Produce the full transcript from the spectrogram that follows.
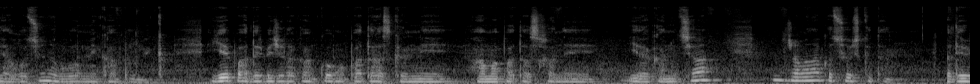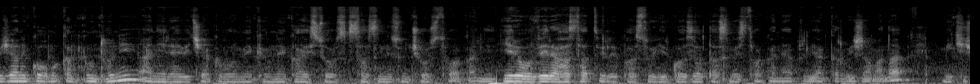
իրողությունը, որը մենք ապրում ենք։ Երբ ադրբեջանական կողմը պատրաստ կլինի համապատասխանել իրականության, ժամանակը ցույց կտա։ Ադրբեջանի կողմը կամ կընդունի այն իրավիճակը, որ մենք ունենք այսօր սկսած 94 թվականին, երբ վերահաստատվել է փաստո 2016 թվականի ապրիլյան կռվի ժամանակ մի քիչ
